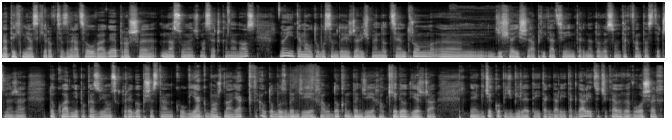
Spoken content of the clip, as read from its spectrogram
natychmiast kierowca zwraca uwagę, proszę nasunąć maseczkę na nos. No i tym autobusem dojeżdżaliśmy do centrum. Dzisiejsze aplikacje internetowe są tak fantastyczne, że dokładnie pokazują, z którego przystanku, jak można jak autobus będzie jechał, dokąd będzie jechał, kiedy odjeżdża, e, gdzie kupić bilety i tak dalej, i tak. Co ciekawe, we Włoszech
